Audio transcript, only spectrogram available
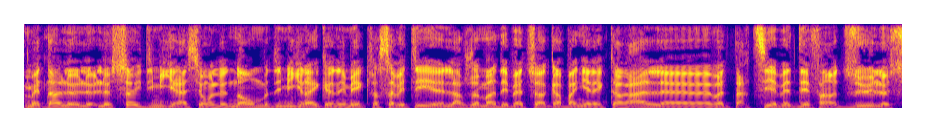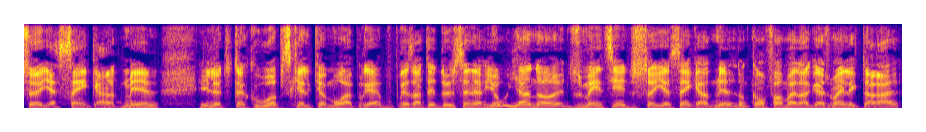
maintenant le, le, seuil d'immigration, le nombre d'immigrants économiques, ça avait été euh, largement débattu en campagne électorale. Euh, votre parti avait défendu le seuil à 50 000, et là tout à coup, oups, quelques mois après, vous présentez deux scénarios. Il y en a un du maintien du seuil à 50 000, donc conforme à l'engagement électoral,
